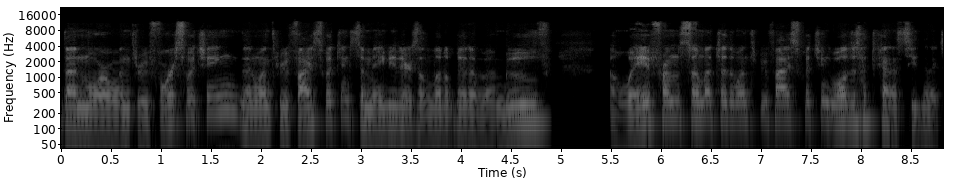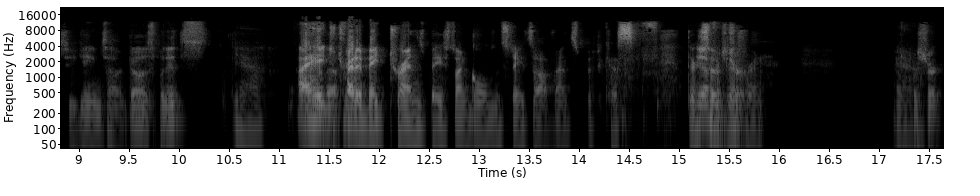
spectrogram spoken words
done more one through four switching than one through five switching. So maybe there's a little bit of a move away from so much of the one through five switching. We'll just have to kind of see the next few games how it goes. But it's yeah. I hate to try to make trends based on Golden State's offense because they're yeah, so different. Sure. Yeah, for sure.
